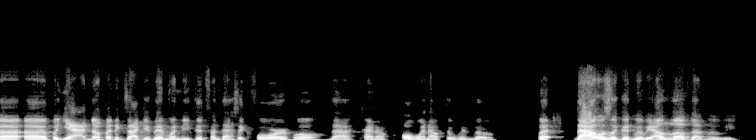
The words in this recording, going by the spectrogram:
Uh, uh, but yeah, no, but exactly. Then when he did Fantastic Four, well, that kind of all went out the window. But that was a good movie. I love that movie.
